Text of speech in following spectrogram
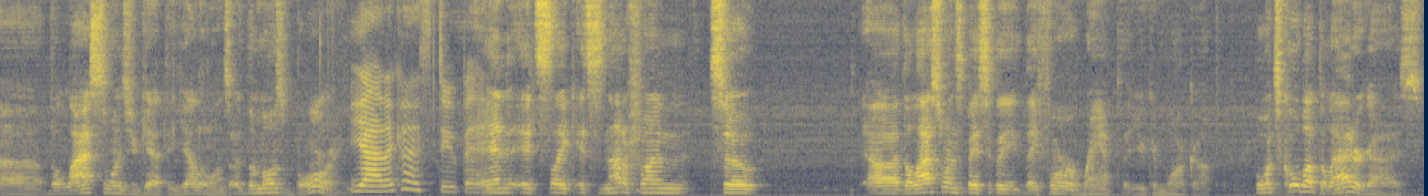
uh, the last ones you get, the yellow ones, are the most boring. Yeah, they're kind of stupid. And it's like it's not a fun. So uh, the last ones basically they form a ramp that you can walk up. But what's cool about the ladder guys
